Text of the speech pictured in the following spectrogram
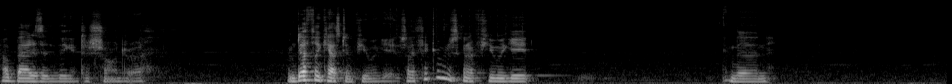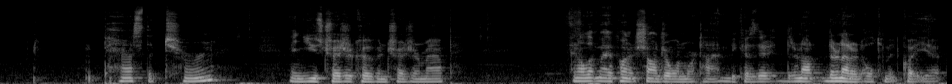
how bad is it that they get to Chandra? I'm definitely casting Fumigate, so I think I'm just going to Fumigate and then pass the turn and use Treasure Cove and Treasure Map. And I'll let my opponent Chandra one more time because they're they're not they're not at ultimate quite yet.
